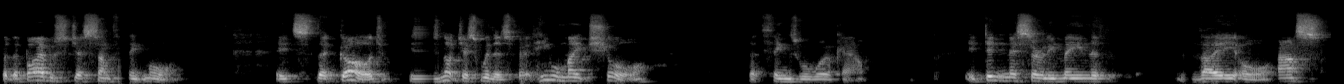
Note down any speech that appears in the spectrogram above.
But the Bible suggests something more. It's that God is not just with us, but He will make sure that things will work out. It didn't necessarily mean that they or us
